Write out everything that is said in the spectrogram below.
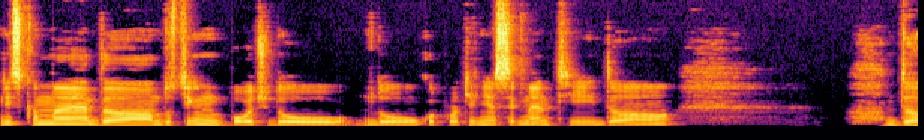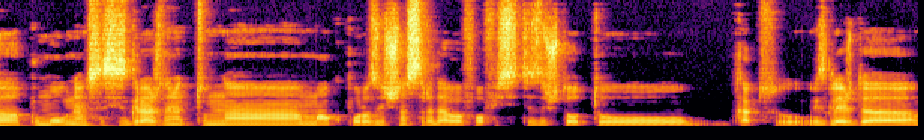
искаме да достигнем повече до, до корпоративния сегмент и да, да помогнем с изграждането на малко по-различна среда в офисите, защото както изглежда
